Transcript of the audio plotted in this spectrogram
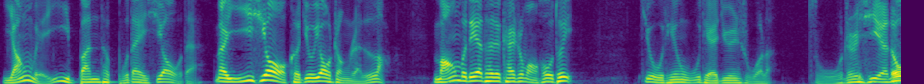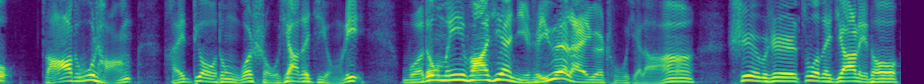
杨伟一般他不带笑的，那一笑可就要整人了。忙不迭，他就开始往后退。就听吴铁军说了：“组织械斗、砸赌场，还调动我手下的警力，我都没发现你是越来越出息了啊！是不是坐在家里头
